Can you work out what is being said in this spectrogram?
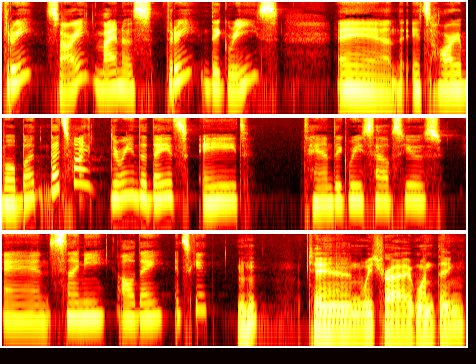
three, sorry, minus three degrees. And it's horrible, but that's fine. During the day, it's eight, 10 degrees Celsius and sunny all day. It's good. hmm Can we try one thing?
